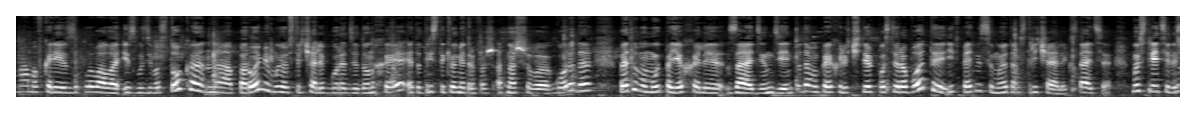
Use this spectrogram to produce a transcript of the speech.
Мама в Корею заплывала из Владивостока на пароме, мы ее встречали в городе Донхэ, это 300 километров аж от нашего города, поэтому мы поехали за один день туда, мы поехали в четверг после работы, и в пятницу мы ее там встречали. Кстати, мы встретились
